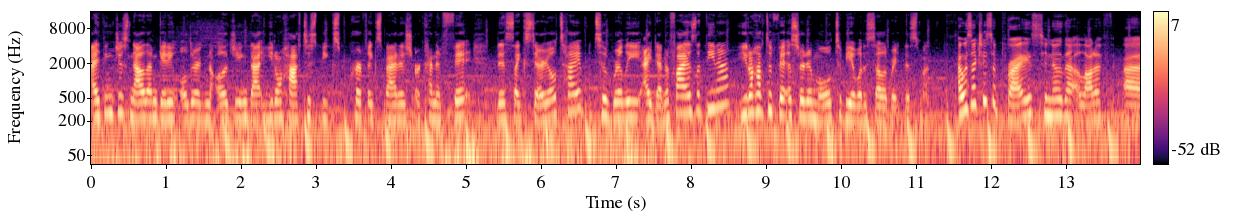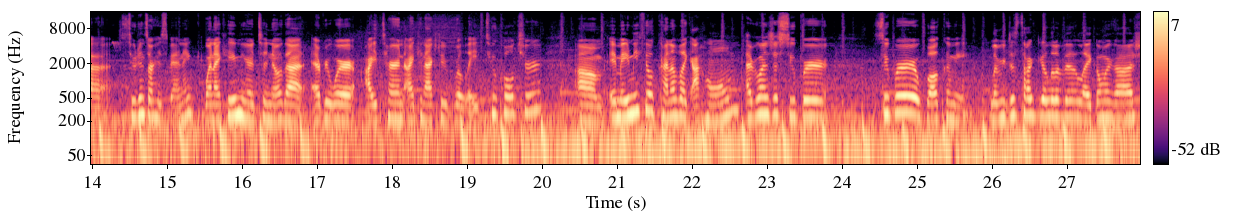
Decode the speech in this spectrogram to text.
I think just now that I'm getting older, acknowledging that you don't have to speak perfect Spanish or kind of fit this like stereotype to really identify as Latina. You don't have to fit a certain mold to be able to celebrate this month. I was actually surprised to know that a lot of uh, students are Hispanic. When I came here to know that everywhere I turn, I can actually relate to culture, um, it made me feel kind of like at home. Everyone's just super, super welcoming. Let me just talk to you a little bit like, oh my gosh,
